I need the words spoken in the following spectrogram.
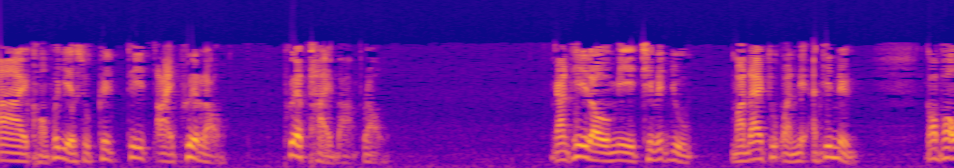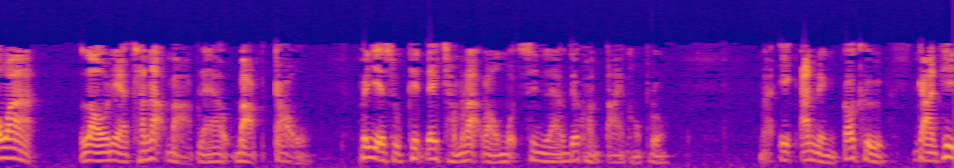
ตายของพระเยซูคริสต์ที่ตายเพื่อเรา เพื่อถ่ายบาปเรา การที่เรามีชีวิตอยู่มาได้ทุกวันนี้อันที่หนึ่งก็เพราะว่าเราเนี่ยชนะบาปแล้ว บาปเก่า พระเยซูคริสต์ได้ชำระเราหมดสิ้นแล้วด้วยความตายของพระองค์ อีกอันหนึ่งก็คือการที่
